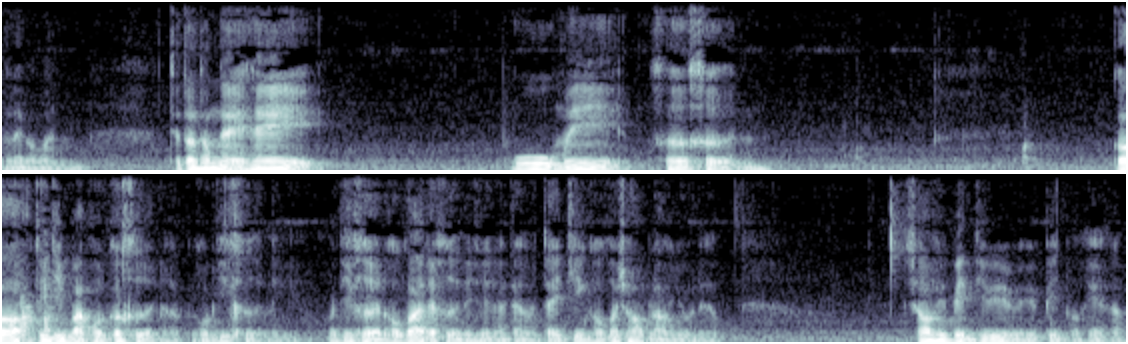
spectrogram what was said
อะไรประมาณนั้นจะต้องทำไงให้ ผู้ไม่เคอะเขิน ก็จริง ๆ บางคนก็เขินนะครับเป็นคนที่เขินอะไรอย่างเงี้ยบางทีเขินเขาก็อาจจะเขินเฉยๆนะแต่ใจจริงเขาก็ชอบเราอยู่นะครับ ชอบพี่ปิ่นที่พี่ปิ่นเป็นพี่ปิ่นโอเคครับ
